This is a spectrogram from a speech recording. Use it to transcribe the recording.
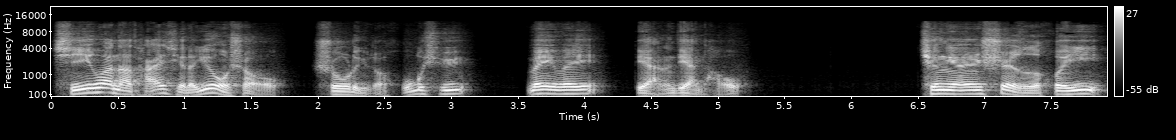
习惯地抬起了右手，梳理着胡须，微微点了点头。青年世子会意，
